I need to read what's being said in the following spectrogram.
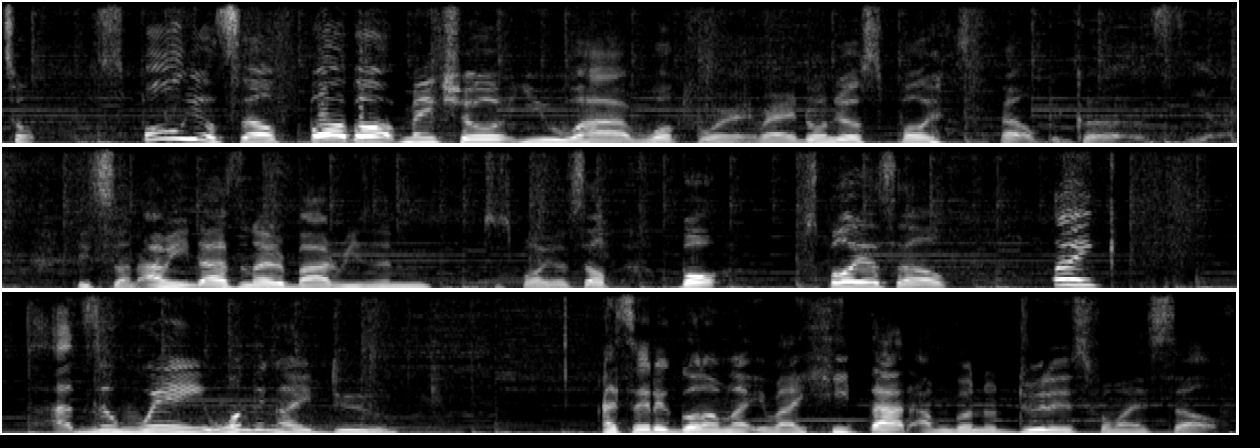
So spoil yourself, but, make sure you uh, work for it, right? Don't just spoil yourself because know it's fun. I mean, that's not a bad reason to spoil yourself, but spoil yourself like as a way. One thing I do, I set a goal. I'm like, if I hit that, I'm gonna do this for myself.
